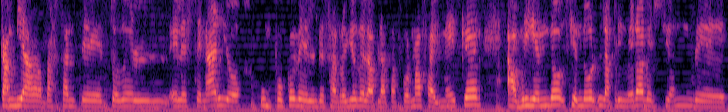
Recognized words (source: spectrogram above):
cambia bastante todo el, escenario un poco del desarrollo de la plataforma FileMaker, abriendo, siendo la primera versión de,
